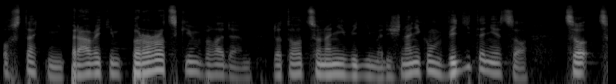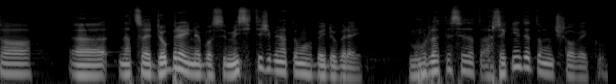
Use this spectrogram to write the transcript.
ostatní právě tím prorockým vhledem do toho, co na nich vidíme. Když na někom vidíte něco, co, co, uh, na co je dobrý, nebo si myslíte, že by na to mohl být dobrý, modlete se za to a řekněte tomu člověku.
